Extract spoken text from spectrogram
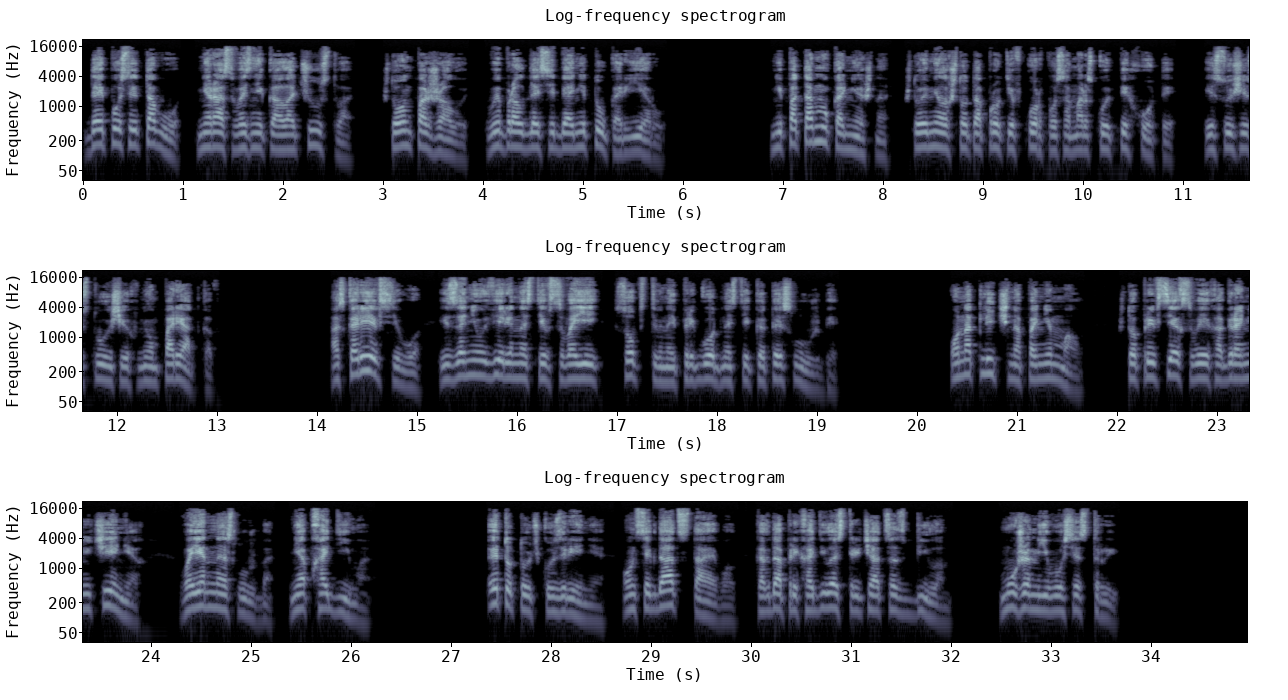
Да и после того не раз возникало чувство, что он, пожалуй, выбрал для себя не ту карьеру. Не потому, конечно, что имел что-то против корпуса морской пехоты и существующих в нем порядков, а скорее всего из-за неуверенности в своей собственной пригодности к этой службе. Он отлично понимал, что при всех своих ограничениях военная служба необходима. Эту точку зрения он всегда отстаивал, когда приходилось встречаться с Биллом, мужем его сестры.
